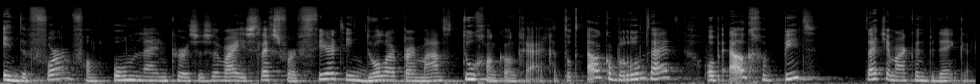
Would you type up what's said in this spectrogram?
in de vorm van online cursussen waar je slechts voor 14 dollar per maand toegang kan krijgen tot elke beroemdheid op elk gebied dat je maar kunt bedenken.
